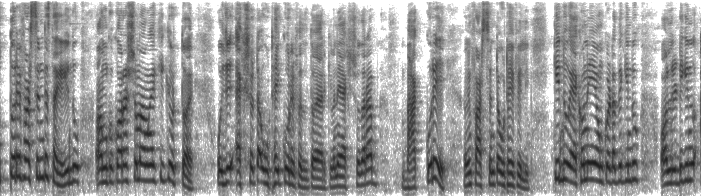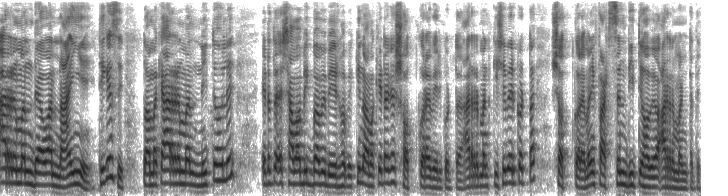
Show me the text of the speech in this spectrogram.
উত্তরে পার্সেন্টেজ থাকে, কিন্তু অঙ্ক করার সময় আমাকে কী করতে হয়? ওই যে একশোটা উঠাই করে ফেলতে হয় আর কি। মানে একশো দ্বারা ভাগ করে আমি পার্সেন্টটা উঠাই ফেলি। কিন্তু এখন এই অঙ্কটাতে কিন্তু অলরেডি কিন্তু আর এর মান দেওয়া নাই ঠিক আছে? তো আমাকে আর এর মান নিতে হলে এটা তো স্বাভাবিকভাবে বের হবে। কিন্তু আমাকে এটাকে শতকরা বের করতে হয়। আর মান কিসে বের করতে হয়? শতকরা মানে পার্সেন্ট দিতে হবে আর মানটাতে।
